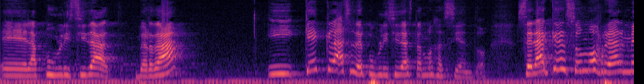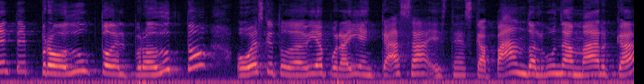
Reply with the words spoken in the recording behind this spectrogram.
eh, la publicidad, ¿verdad? ¿Y qué clase de publicidad estamos haciendo? ¿Será que somos realmente producto del producto o es que todavía por ahí en casa está escapando alguna marca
